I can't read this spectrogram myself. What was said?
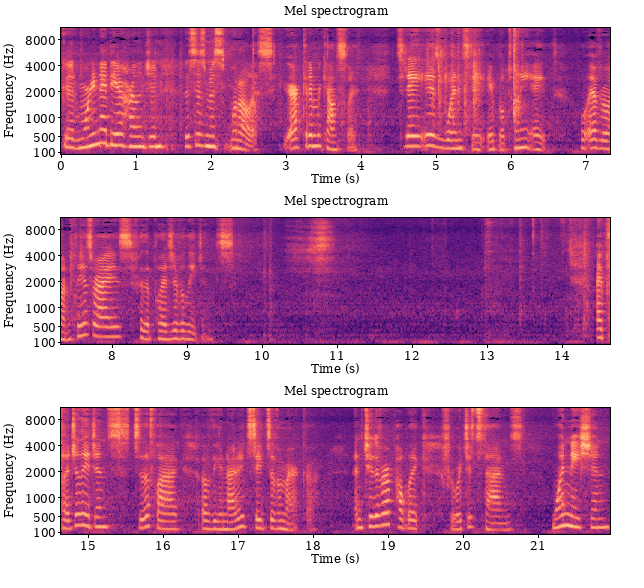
Good morning, Idea Harlingen. This is Miss Morales, your academic counselor. Today is Wednesday, April 28th. Will everyone please rise for the Pledge of Allegiance? I pledge allegiance to the flag of the United States of America and to the republic for which it stands, one nation,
